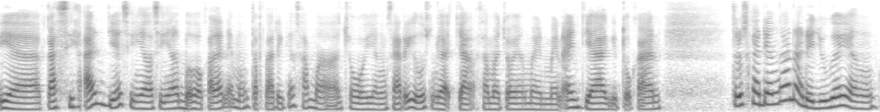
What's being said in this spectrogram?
ya kasih aja sinyal-sinyal bahwa kalian emang tertariknya sama cowok yang serius nggak sama cowok yang main-main aja gitu kan. Terus kadang kan ada juga yang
